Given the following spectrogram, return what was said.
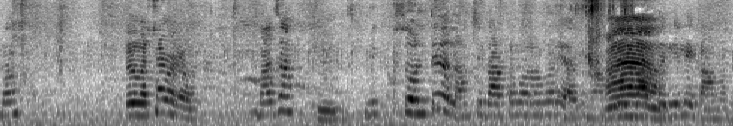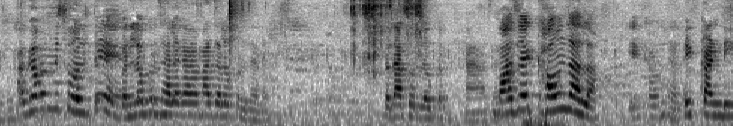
मग? व्यवस्थित नाही बरोबर माझा. मी सोलते त्याला. आमचे दात बरोबर आहे अजून. आपले हा. दात गेले कामात अगं पण मी सोलते. पण लवकर झालं का? माझा लवकर झाला. तर दाखव लवकर. हा झालं. माझा एक खाऊन झाला. एक खाऊन झालं. एक कांडी.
